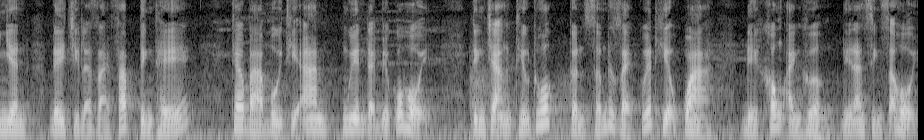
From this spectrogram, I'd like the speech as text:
nhiên, đây chỉ là giải pháp tình thế. Theo bà Bùi Thị An, nguyên đại biểu Quốc hội, tình trạng thiếu thuốc cần sớm được giải quyết hiệu quả để không ảnh hưởng đến an sinh xã hội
